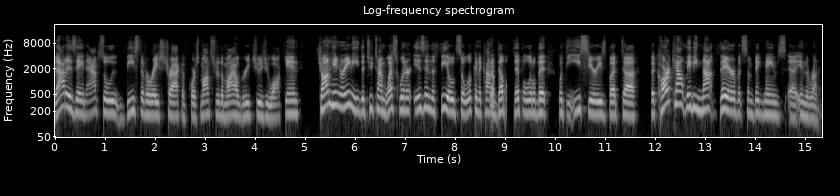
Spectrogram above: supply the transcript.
That is an absolute beast of a racetrack. Of course, Monster of the Mile greets you as you walk in. Sean Hingorani, the two-time West winner, is in the field, so looking to kind of yep. double dip a little bit with the E Series. But uh, the car count maybe not there, but some big names uh, in the running.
